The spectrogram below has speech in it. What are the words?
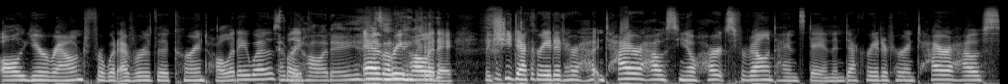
all year round for whatever the current holiday was. Every like holiday. every holiday. Like she decorated her entire house, you know, hearts for Valentine's Day, and then decorated her entire house,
